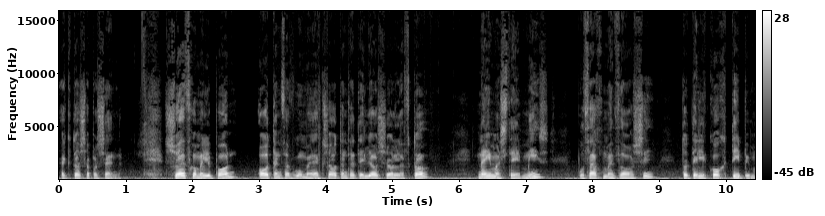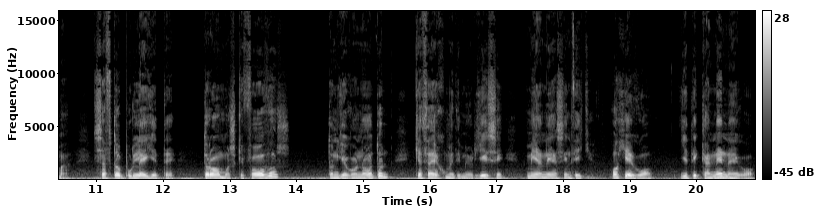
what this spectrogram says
εκτός από σένα. Σου εύχομαι λοιπόν όταν θα βγούμε έξω, όταν θα τελειώσει όλο αυτό, να είμαστε εμείς που θα έχουμε δώσει το τελικό χτύπημα σε αυτό που λέγεται τρόμος και φόβος των γεγονότων και θα έχουμε δημιουργήσει μια νέα συνθήκη. Όχι εγώ, γιατί κανένα εγώ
